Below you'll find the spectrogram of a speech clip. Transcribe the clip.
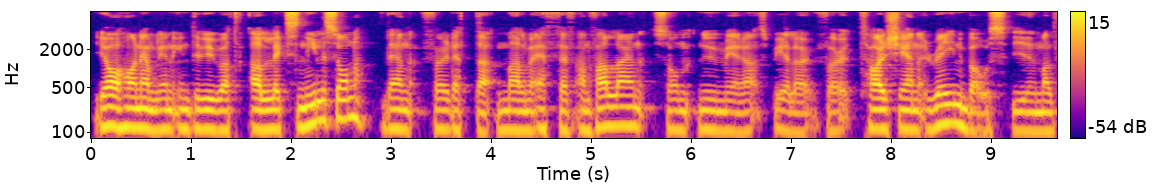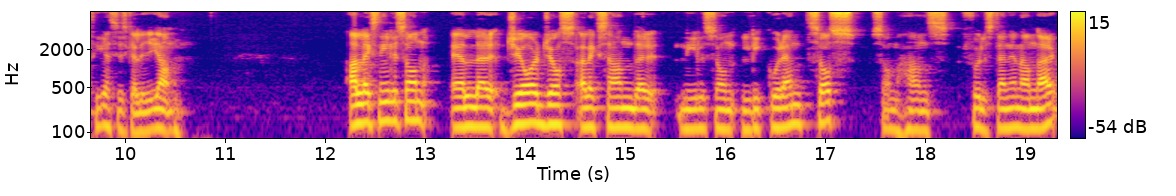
Jag har nämligen intervjuat Alex Nilsson, den före detta Malmö FF-anfallaren som numera spelar för Tarsian Rainbows i den maltesiska ligan. Alex Nilsson, eller Georgios Alexander Nilsson Likorentzos som hans fullständiga namn är,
